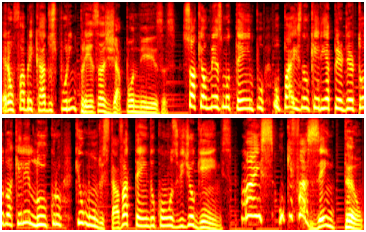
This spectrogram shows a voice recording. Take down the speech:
eram fabricados por empresas japonesas. Só que ao mesmo tempo, o país não queria perder todo aquele lucro que o mundo estava tendo com os videogames. Mas o que fazer então?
